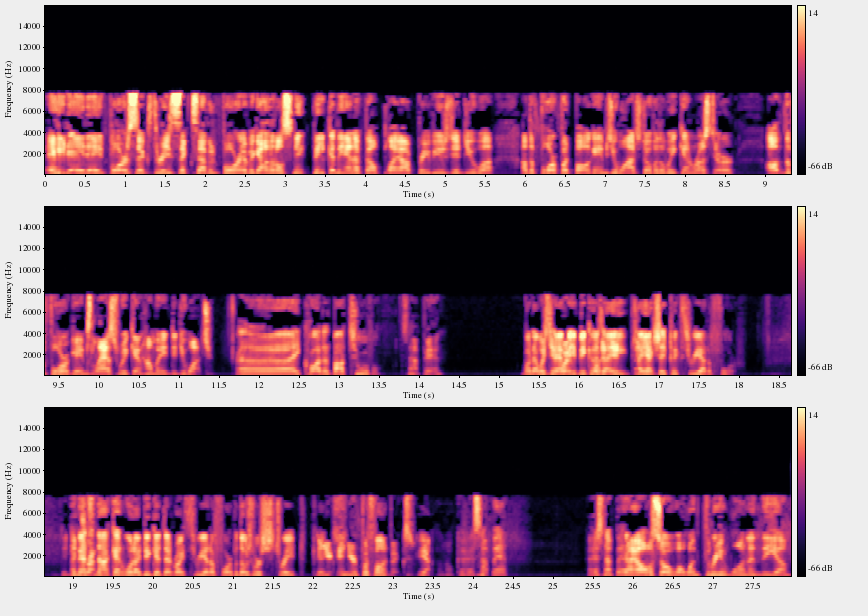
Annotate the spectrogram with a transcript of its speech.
Eight eight eight four six three six seven four eight. We got a little sneak peek in the NFL playoff previews. Did you uh of the four football games you watched over the weekend, Rust, or of the four games last weekend? How many did you watch? Uh, I caught about two of them, It's not bad. but I was you- happy what- because what I you- I you- actually picked three out of four, and that's dri- knock on wood. I did get that right, three out of four. But those were straight in your, picks in your for fun. picks. Yeah, Okay, that's not bad. That's not bad. I also uh, went three and one in the um,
